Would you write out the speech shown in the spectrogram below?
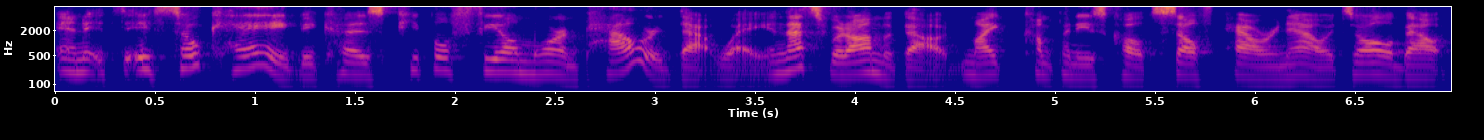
And it's it's okay because people feel more empowered that way. And that's what i'm about. My company is called self power now. It's all about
